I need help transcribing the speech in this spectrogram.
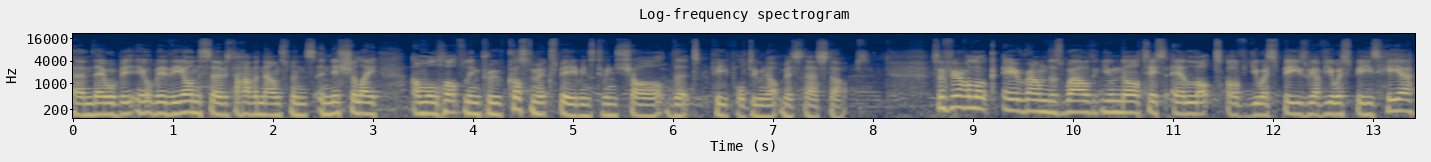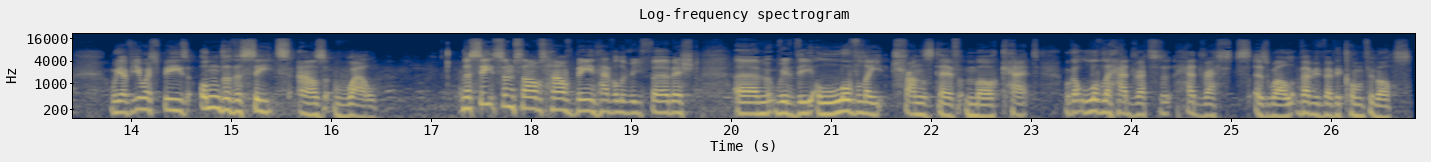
Um, they will be it will be the only service to have announcements initially, and will hopefully improve customer experience to ensure that people do not miss their stops. So if you have a look around as well, you'll notice a lot of USBs. We have USBs here. We have USBs under the seats as well. The seats themselves have been heavily refurbished um, with the lovely Transdev moquette. We've got lovely headrests, headrests as well, very, very comfy bus.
